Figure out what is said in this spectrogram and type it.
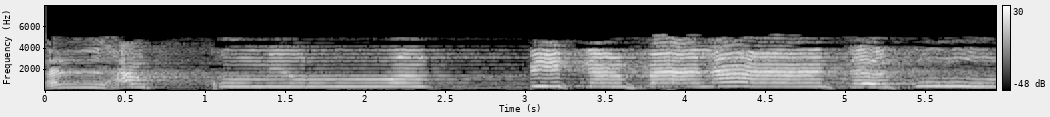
الحق من ربك فلا تكونن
